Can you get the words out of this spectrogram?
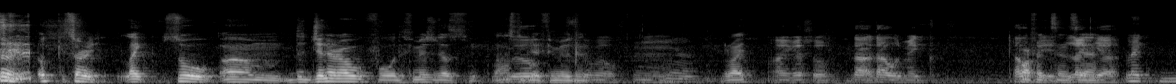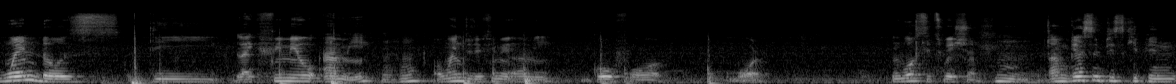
Böyle. Sorry. Okay, sorry. Like so, um, the general for the female soldiers has to be a female then, Well, hmm, yeah. right? I guess so. That that would make that Perfect would be, sense, Like, yeah. yeah. Like when does the like female army Mm-hmm. or when do the female army go for war? In what situation? Hmm. I'm guessing peacekeeping.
